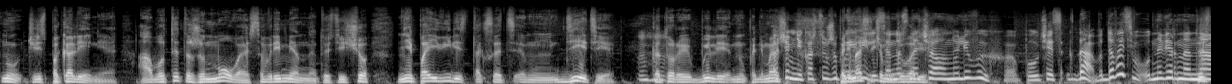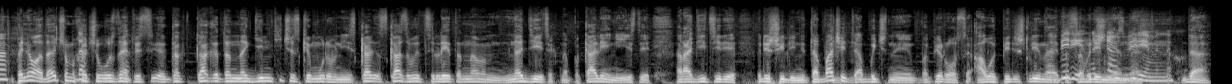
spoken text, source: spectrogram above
ну, через поколение. А вот это же новое, современное. То есть еще не появились, так сказать, эм, дети, угу. которые были, ну, понимаешь... А что, мне кажется, уже появились. Оно с начала нулевых, э, получается. Да, вот давайте, наверное, на... Есть, поняла, да, о чем да. я хочу узнать? Да. То есть э, как, как это на генетическом уровне, сказывается ли это на, на детях, на поколении, если родители решили не табачить угу. обычные папиросы, а вот перешли на Берем... это современное. Начнем с беременных. Да.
